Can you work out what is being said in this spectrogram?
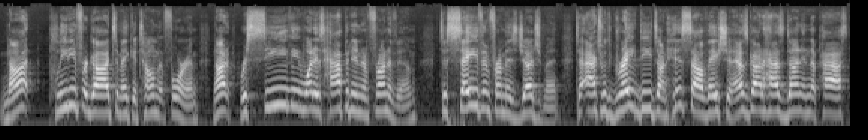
not pleading for God to make atonement for him, not receiving what is happening in front of him to save him from his judgment, to act with great deeds on his salvation, as God has done in the past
